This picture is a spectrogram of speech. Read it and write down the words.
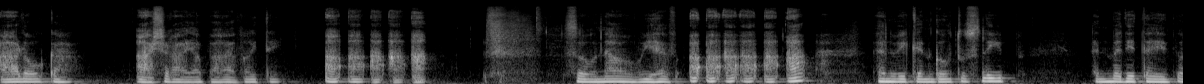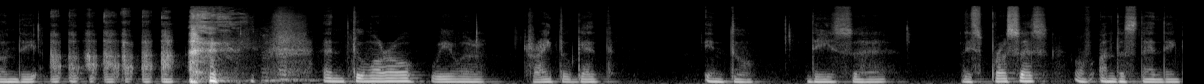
Aloka, Ashraya Paravriti. A, A, A, A, A. So now we have A, A, A, A, A, A, and we can go to sleep and meditate on the A, A, A, A, A, A, A. and tomorrow we will try to get into this, uh, this process of understanding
